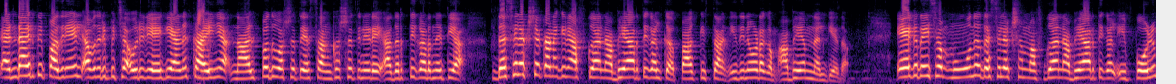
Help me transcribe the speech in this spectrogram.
രണ്ടായിരത്തി പതിനേഴിൽ അവതരിപ്പിച്ച ഒരു രേഖയാണ് കഴിഞ്ഞ നാൽപ്പത് വർഷത്തെ സംഘർഷത്തിനിടെ അതിർത്തി കടന്നെത്തിയ ദശലക്ഷക്കണക്കിന് അഫ്ഗാൻ അഭയാർത്ഥികൾക്ക് പാകിസ്ഥാൻ ഇതിനോടകം അഭയം നൽകിയത്. ഏകദേശം മൂന്ന് ദശലക്ഷം അഫ്ഗാൻ അഭയാർത്ഥികൾ ഇപ്പോഴും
